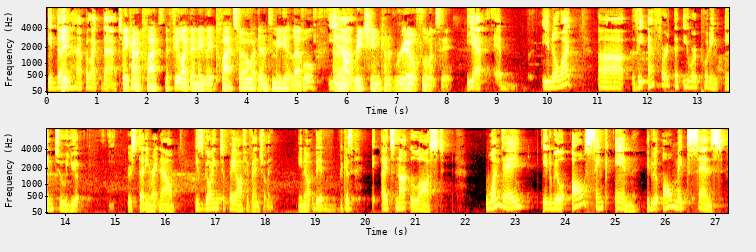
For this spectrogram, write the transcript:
It doesn't They- happen like that. They kind of plat. They feel like they maybe they plateau at their intermediate level and they're Yeah. not reaching kind of real fluency. Yeah, you know what? Uh, the effort that you were putting into you, you're studying right now is going to pay off eventually. You know, because it's not lost. one day it will all sink in. It will all make sense.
